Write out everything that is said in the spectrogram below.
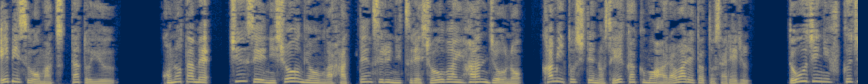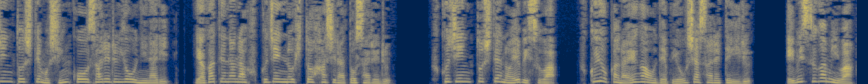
恵比寿を祀ったという。このため、中世に商業が発展するにつれ商売繁盛の神としての性格も現れたとされる。同時に福神としても信仰されるようになり、やがて七福神の一柱とされる。福神としての恵比寿は、ふくよかな笑顔で描写されている。恵比寿神は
